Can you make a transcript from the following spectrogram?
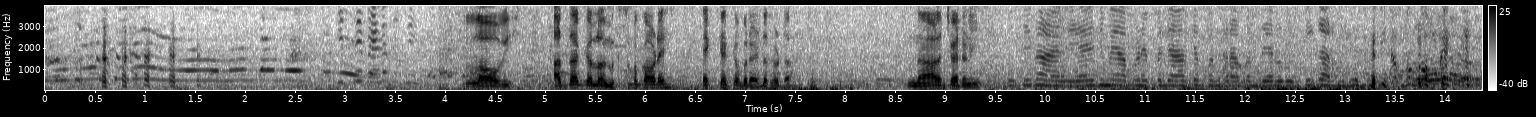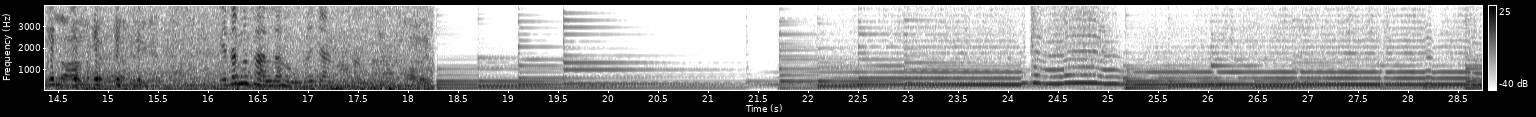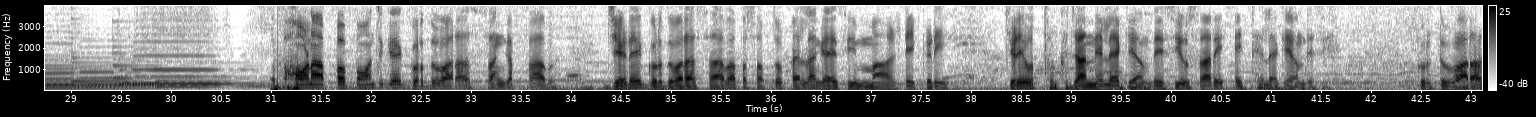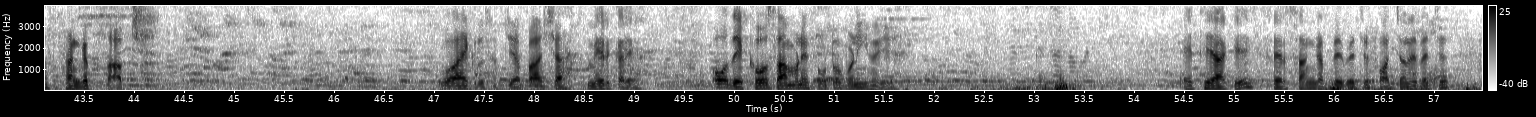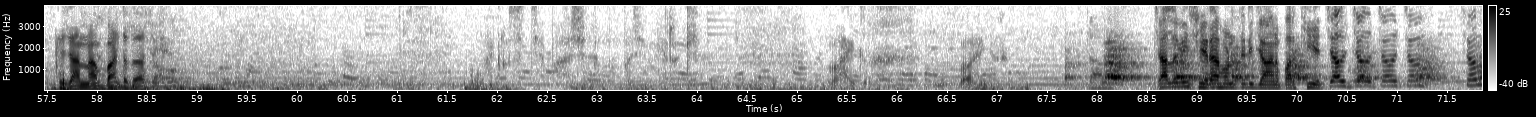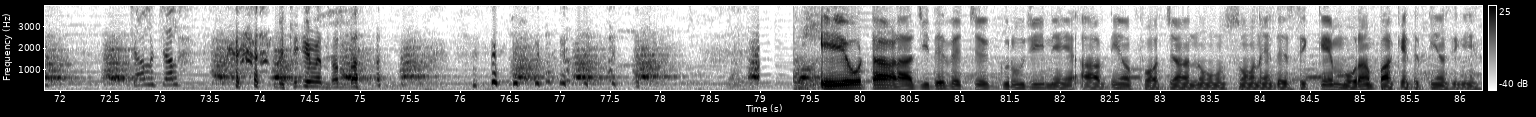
ਲਓ ਵੀ ਅੱਧਾ ਕਿਲੋ ਮਿਕਸ ਪਕੌੜੇ ਇੱਕ ਇੱਕ ਬ੍ਰੈਡ ਤੁਹਾਡਾ। ਨਾਲ ਚਟਣੀ। ਤੁਸੀਂ ਤਾਂ ਐ ਲਿਆ ਜਿਵੇਂ ਆਪਣੇ ਪੰਜਾਬ 'ਚ 15 ਬੰਦਿਆਂ ਨੂੰ ਰੋਟੀ ਕਰਨ ਦਿੱਤੀ ਆ ਪਕੌੜੇ। ਇਹ ਮਸਾਲਾ ਹੋਊਗਾ, ਚਾਟ ਮਸਾਲਾ। ਹੁਣ ਆਪਾਂ ਪਹੁੰਚ ਗਏ ਗੁਰਦੁਆਰਾ ਸੰਗਤ ਸਾਹਿਬ, ਜਿਹੜੇ ਗੁਰਦੁਆਰਾ ਸਾਹਿਬ ਆਪਾਂ ਸਭ ਤੋਂ ਪਹਿਲਾਂ ਗਏ ਸੀ ਮਾਲ ਟੇਕੜੀ, ਜਿਹੜੇ ਉੱਥੋਂ ਖਜ਼ਾਨੇ ਲੈ ਕੇ ਆਉਂਦੇ ਸੀ, ਉਹ ਸਾਰੇ ਇੱਥੇ ਲੈ ਕੇ ਆਉਂਦੇ ਸੀ। ਗੁਰਦੁਆਰਾ ਸੰਗਤ ਸਾਹਿਬ 'ਚ। ਵਾਹਿਗੁਰੂ ਸੱਚਾ ਪਾਤਸ਼ਾਹ, ਮਿਹਰ ਕਰਿਆ। ਉਹ ਦੇਖੋ, ਸਾਹਮਣੇ ਫੋਟੋ ਬਣੀ ਹੋਈ ਹੈ। ਇੱਥੇ ਆ ਕੇ ਫਿਰ ਸੰਗਤ ਦੇ ਵਿੱਚ, ਫੌਜਾਂ ਦੇ ਵਿੱਚ ਖਜ਼ਾਨਾ ਵੰਡਦਾ ਸੀ। ਵਾਹਿਗੁਰੂ ਸੱਚੇ ਪਾਤਸ਼ਾਹ, ਬਾਬਾ ਜੀ ਮੇਰ ਰੱਖੇ। ਵਾਹਿਗੁਰੂ ਵਾਹਿਗੁਰੂ। ਚੱਲ ਵੀ ਸ਼ੇਰਾ ਹੁਣ ਤੇਰੀ ਜਾਨ ਪਰਖੀ ਹੈ। ਚੱਲ ਚੱਲ ਚੱਲ ਚੱਲ ਚੱਲ ਚੱਲ ਚੱਲ। ਦੇਖੀ ਕਿਵੇਂ ਤੁਰਦਾ ਇਹ ਉਹ ਢਾਲਾ ਜਿਹਦੇ ਵਿੱਚ ਗੁਰੂ ਜੀ ਨੇ ਆਪਦੀਆਂ ਫੌਜਾਂ ਨੂੰ ਸੋਨੇ ਦੇ ਸਿੱਕੇ ਮੋਹਰਾਂ ਪਾ ਕੇ ਦਿੱਤੀਆਂ ਸੀਗੀਆਂ।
